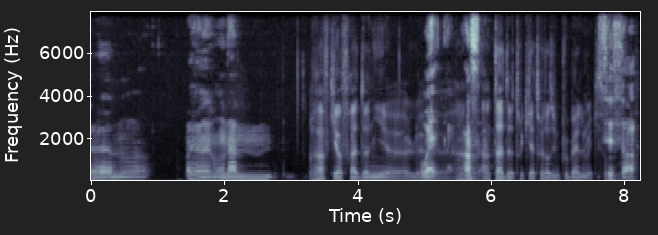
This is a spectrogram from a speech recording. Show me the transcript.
Euh, euh, on a Raph qui offre à Donnie euh, le, un, tas de trucs qu'il a trouvé dans une poubelle. mais C'est ça.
